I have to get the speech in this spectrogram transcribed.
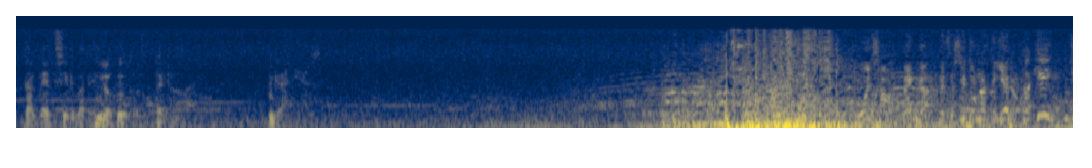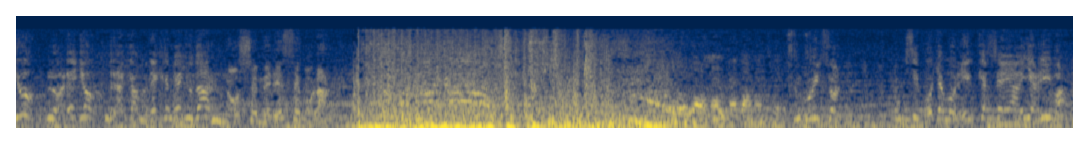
Tal vez sirva de. Lo dudo, pero... Gracias. Wilson, venga, necesito un artillero. Aquí, yo, lo haré yo. Rackham, déjeme ayudar. No se merece volar. Wilson, si voy a morir, que sea ahí arriba.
